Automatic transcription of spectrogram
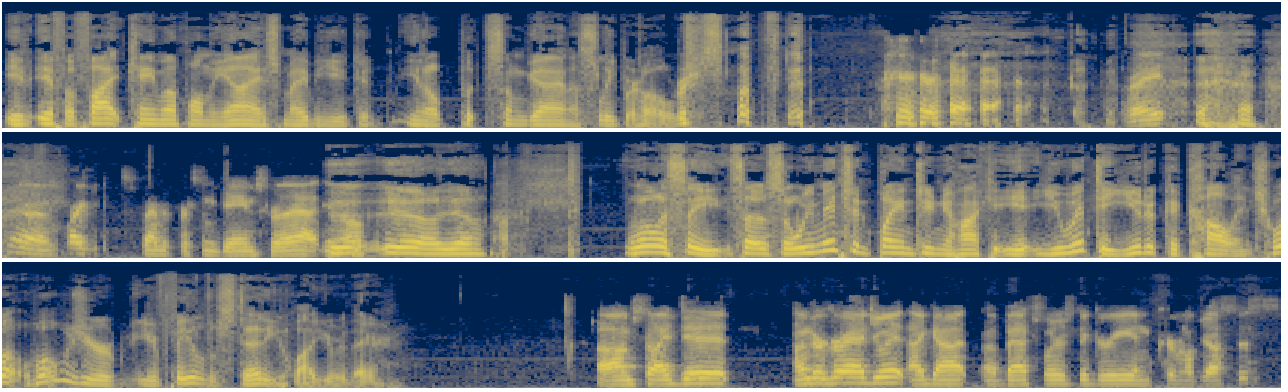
if if a fight came up on the ice, maybe you could, you know, put some guy in a sleeper hold or something. right? yeah, might get suspended for some games for that, you know. Yeah, yeah. Well, let's see. So, so we mentioned playing junior hockey. You, you went to Utica College. What what was your your field of study while you were there? Um, so I did undergraduate. I got a bachelor's degree in criminal justice,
